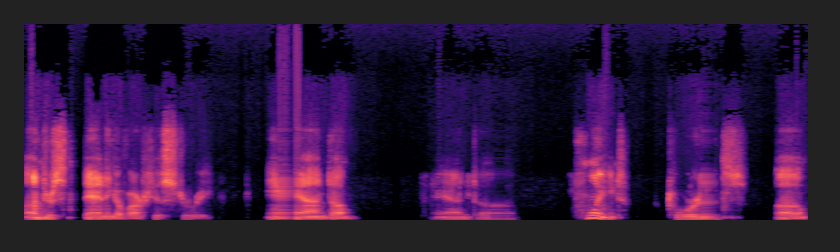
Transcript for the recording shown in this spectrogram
understanding of our history and um, and uh, point towards um,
